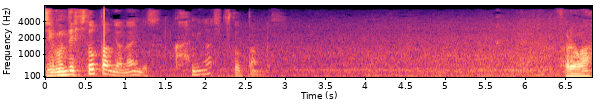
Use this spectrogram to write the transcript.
自分で引き取ったんじゃないんです。神が引き取ったんです。それは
